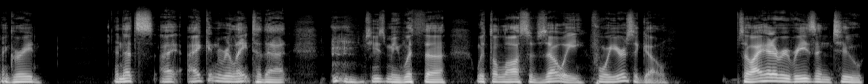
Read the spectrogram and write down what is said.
Agreed. And that's I, I can relate to that, excuse me, with the with the loss of Zoi four years ago. So I had every reason to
